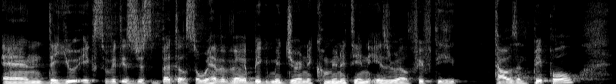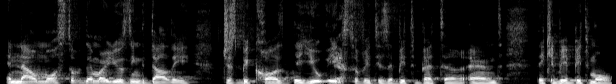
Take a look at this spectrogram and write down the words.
And the UX of it is just better. So we have a very big Midjourney community in Israel, 50 thousand people, and now most of them are using DALL-E just because the UX yeah. of it is a bit better and they can be a bit more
